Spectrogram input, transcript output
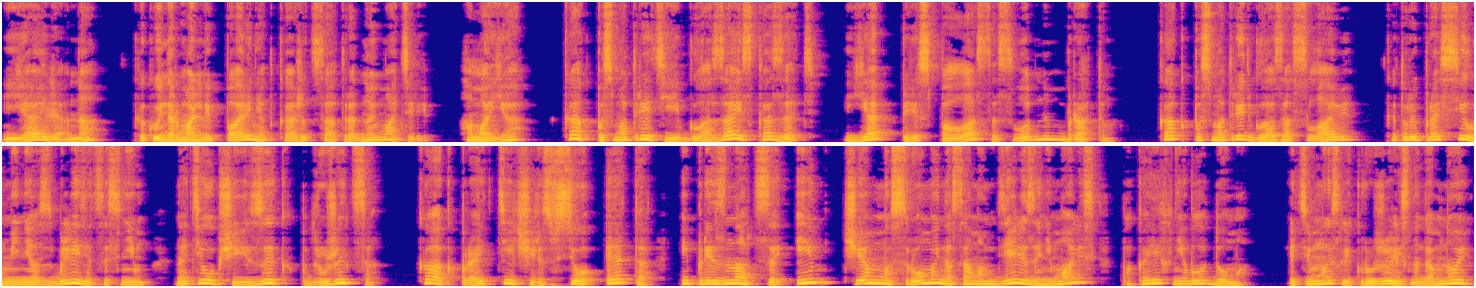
я или она. Какой нормальный парень откажется от родной матери? А моя? Как посмотреть ей в глаза и сказать: "Я переспала со сводным братом"? Как посмотреть в глаза Славе, который просил меня сблизиться с ним, найти общий язык, подружиться. Как пройти через все это и признаться им, чем мы с Ромой на самом деле занимались, пока их не было дома. Эти мысли кружились надо мной,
